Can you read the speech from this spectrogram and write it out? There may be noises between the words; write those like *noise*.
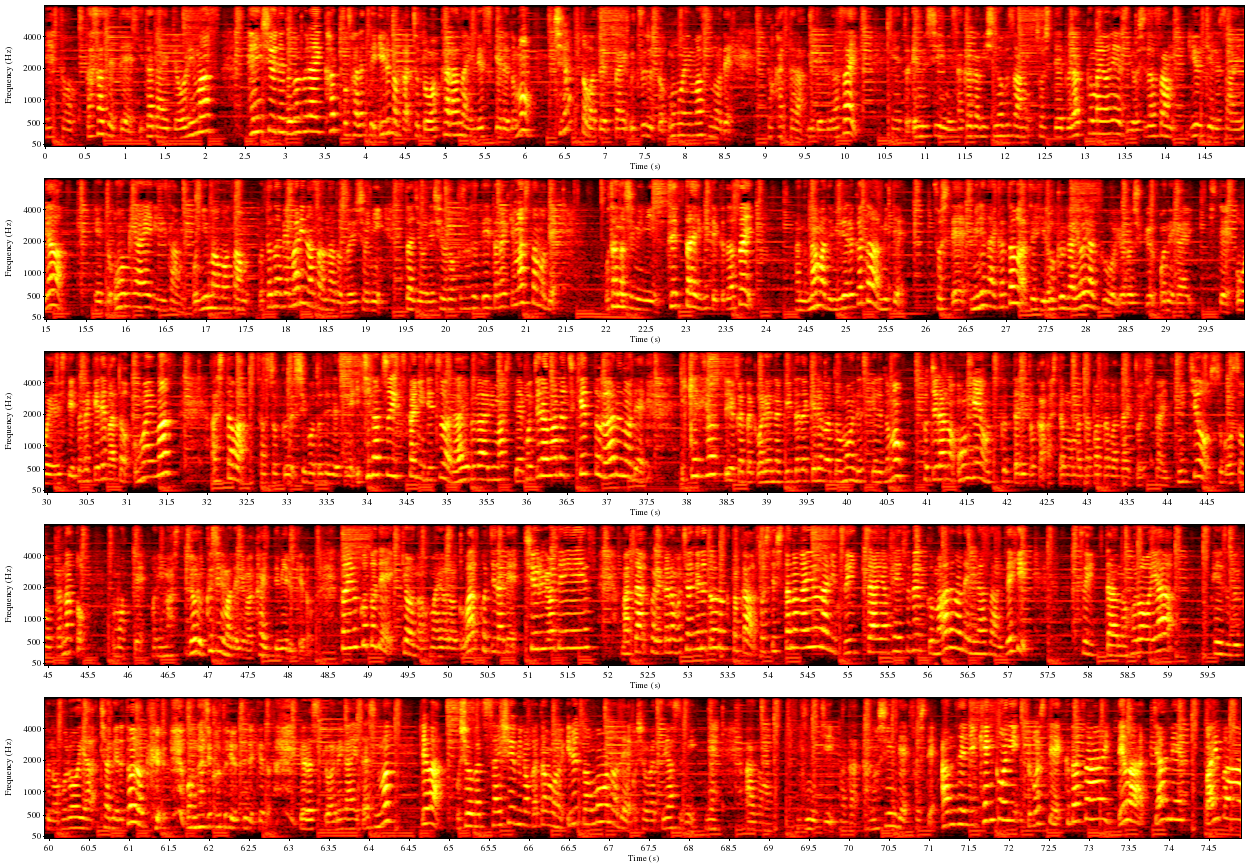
えーと、出させていただいております。編集でどのぐらいカットされているのかちょっとわからないんですけれどもちらっとは絶対映ると思いますのでよかったら見てください、えーと、MC に坂上忍さんそしてブラックマヨネーズ吉田さんリューチェルさんや、えーと、大宮エリーさん小木ママさん渡辺満里奈さんなどと一緒にスタジオで収録させていただきましたのでお楽しみに。絶対見てください。あの生で見れる方は見てそして見れない方はぜひ録画予約をよろしくお願いして応援していただければと思います。明日は早速仕事でですね1月5日に実はライブがありましてこちらまだチケットがあるので行けるよっていう方ご連絡いただければと思うんですけれどもこちらの音源を作ったりとか明日もまたバタバタとした一日を過ごそうかなと思っております。夜9時までには帰ってみるけど。ということで今日のマヨログはこちらで終了です。またこれからもチャンネル登録とかそして下の概要欄に Twitter や Facebook もあるので皆さんぜひ Twitter のフォローや Facebook のフォローやチャンネル登録 *laughs* 同じこと言ってるけどよろしくお願いいたします。ではお正月最終日の方もいると思うのでお正月休みねあの一日また楽しんでそして安全に健康に過ごしてください。ではじゃあね。バイバイ。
